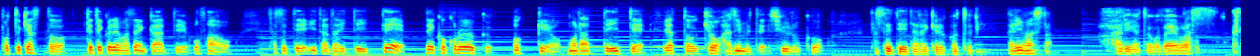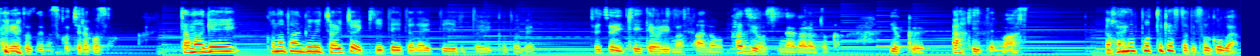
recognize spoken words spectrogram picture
ポッドキャスト出てくれませんかっていうオファーをさせていただいていてで快く OK をもらっていてやっと今日初めて収録をさせていただけることになりました、はい、ありがとうございます。ありがとうございます。こちらこそ。玉芸この番組ちょいちょい聞いていただいているということでちょいちょい聞いております。あの家事をしながらとかよく聞いてます。ほんまポッドキャストってそこが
